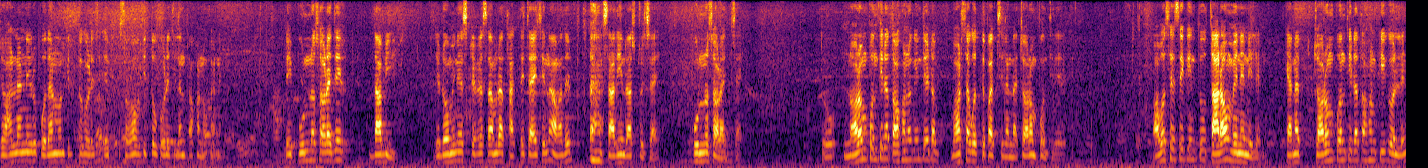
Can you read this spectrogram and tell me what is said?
জওয়াহরলাল নেহরু প্রধানমন্ত্রিত্ব করেছে সভাপতিত্ব করেছিলেন তখন ওখানে। এই পূর্ণ স্বরাজের দাবি যে ডোমিনিয়ন স্ট্যাটাস আমরা থাকতে চাইছি না আমাদের স্বাধীন রাষ্ট্র চাই। পূর্ণ স্বরাজ চাই। তো নরমপন্থীরা তখনও কিন্তু এটা ভরসা করতে পারছিলেন না চরমপন্থীদেরকে অবশেষে কিন্তু তারাও মেনে নিলেন। কেন চরমপন্থীরা তখন কি করলেন?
